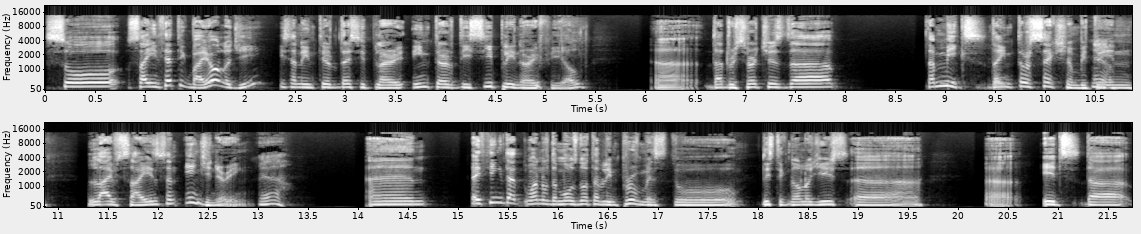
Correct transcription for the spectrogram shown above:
So, synthetic biology is an interdisciplinary interdisciplinary field uh, that researches the the mix, the intersection between life science and engineering. Yeah. And I think that one of the most notable improvements to these technologies, uh, uh, it's the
